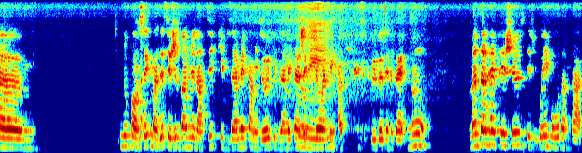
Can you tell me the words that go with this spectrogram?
euh, nous pensait que c'est juste dans le lunatique qui faisait mettre camisole, qui faisait mettre injection, Oui. and they have to be secluded in a bed. No. Mental health issues is way more than that.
